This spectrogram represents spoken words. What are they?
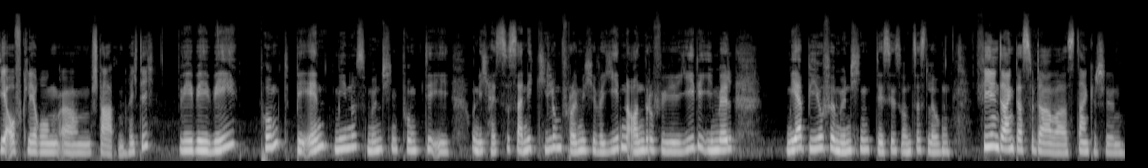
die Aufklärung ähm, starten, richtig? www.bn-münchen.de Und ich heiße Susanne Kiel und freue mich über jeden Anruf, über jede E-Mail. Mehr Bio für München, das ist unser Slogan. Vielen Dank, dass du da warst. Dankeschön.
